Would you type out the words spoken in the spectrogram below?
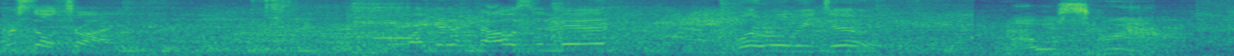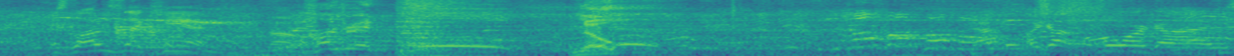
We're still trying. If I get a thousand, man, what will we do? I will scream. As loud as I can. A hundred. Nope. I got four, guys.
